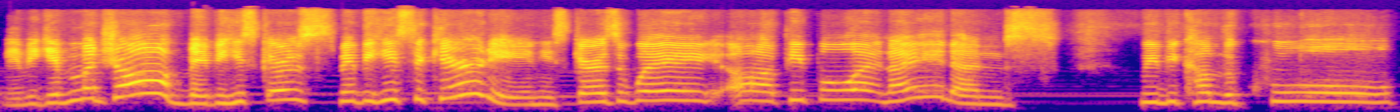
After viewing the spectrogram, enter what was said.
maybe give him a job maybe he scares maybe he's security and he scares away uh people at night and we become the cool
